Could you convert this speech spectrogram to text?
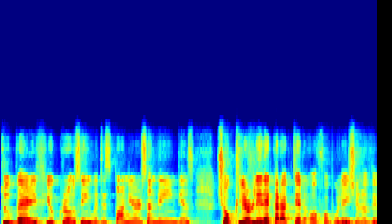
to very few crossing with the Spaniards and the Indians, show clearly the character of population of the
